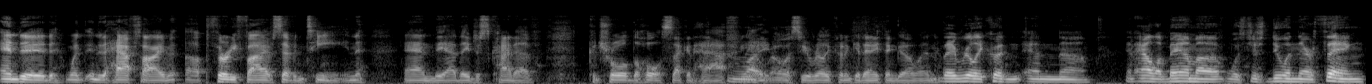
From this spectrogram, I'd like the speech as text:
ended went into the halftime up 35-17 and yeah, they just kind of controlled the whole second half. You know, Right. OSU really couldn't get anything going. They really couldn't, and uh, and Alabama was just doing their thing,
